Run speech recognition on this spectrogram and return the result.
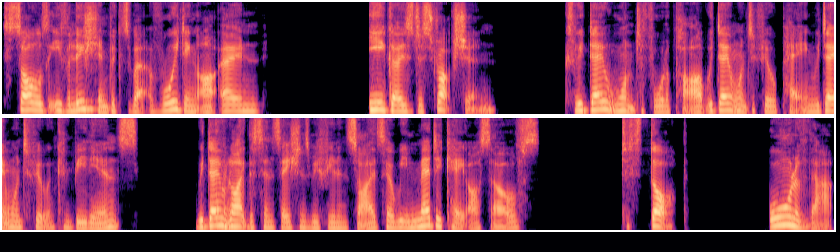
soul's evolution because we're avoiding our own ego's destruction, because we don't want to fall apart, we don't want to feel pain, we don't want to feel inconvenience, we don't mm-hmm. like the sensations we feel inside. So we medicate ourselves to stop all of that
